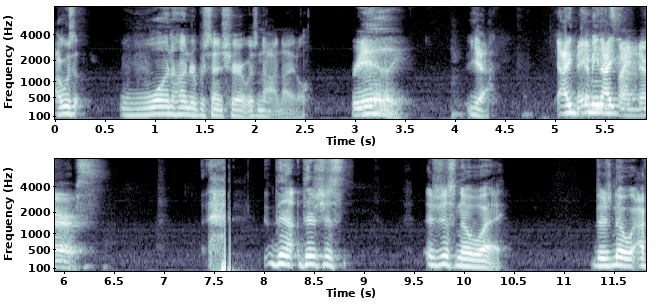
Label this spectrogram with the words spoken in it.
I was 100% sure it was not an idol. Really? Yeah. I, I mean, I, my nerves. No, there's just, there's just no way. There's no. I,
